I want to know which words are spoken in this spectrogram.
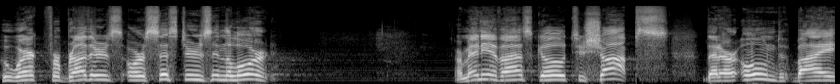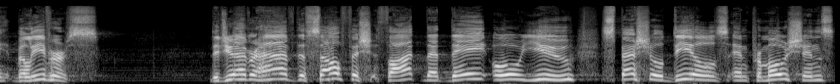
who work for brothers or sisters in the Lord. Or many of us go to shops that are owned by believers. Did you ever have the selfish thought that they owe you special deals and promotions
